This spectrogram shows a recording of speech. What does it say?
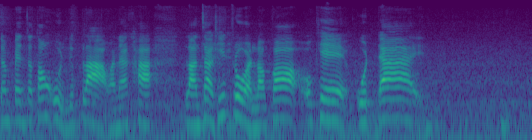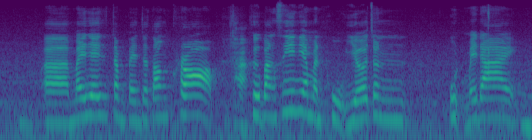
จำเป็นจะต้องอุดหรือเปล่าอะนะคะ หลังจากที่ตรวจแล้วก็โอเคอุดได้เอ่อไม่ได้จำเป็นจะต้องครอบค่ะคือบางซี่เนี่ยมันผุเยอะจนอุดไม่ได้ อืม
